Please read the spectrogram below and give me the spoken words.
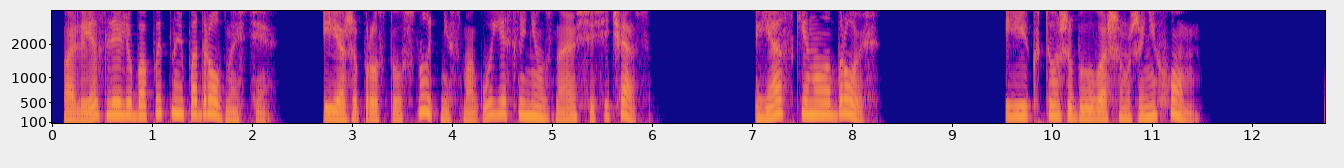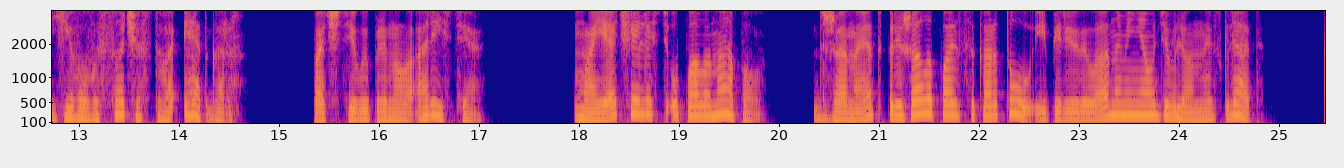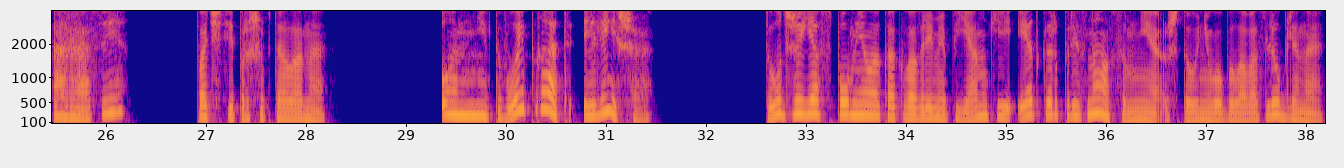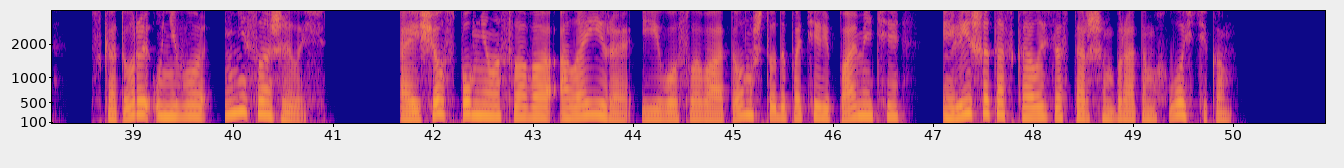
Полезли любопытные подробности. И я же просто уснуть не смогу, если не узнаю все сейчас. Я вскинула бровь. «И кто же был вашим женихом?» «Его высочество Эдгар», — почти выплюнула Аристия. Моя челюсть упала на пол. Джанет прижала пальцы к рту и перевела на меня удивленный взгляд. «А разве?» — почти прошептала она. «Он не твой брат, Элиша?» Тут же я вспомнила, как во время пьянки Эдгар признался мне, что у него была возлюбленная, с которой у него не сложилось. А еще вспомнила слова Алаира и его слова о том, что до потери памяти Элиша таскалась за старшим братом Хвостиком.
